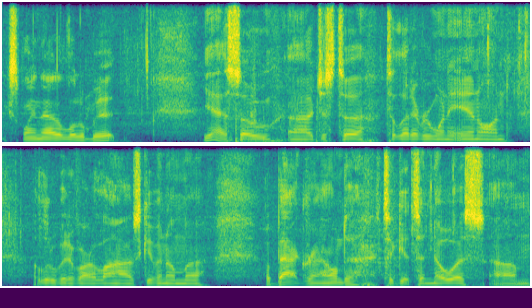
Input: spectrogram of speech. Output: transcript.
explain that a little bit? Yeah, so uh, just to, to let everyone in on a little bit of our lives, giving them a, a background to get to know us. Um,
